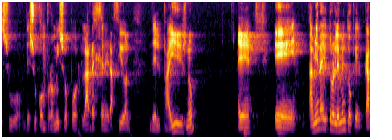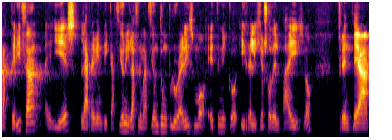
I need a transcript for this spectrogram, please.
su, compromiso por la regeneración del país. ¿no? Eh, eh, también hay otro elemento que caracteriza y es la reivindicación y la afirmación de un pluralismo étnico y religioso del país, frente a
